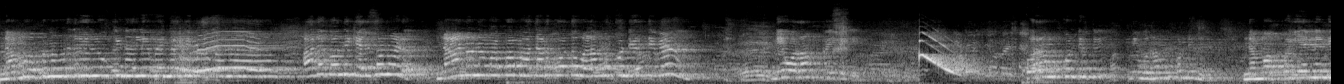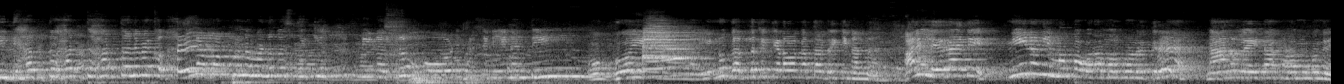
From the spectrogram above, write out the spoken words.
ನಮ್ಮ ಅಪ್ಪ ನೋಡಿದ್ರೆ ಲುಕ್ಕಿನಲ್ಲಿ ಬೆನ್ನತ್ತಿ ಅದಕ್ಕೊಂದು ಕೆಲಸ ಮಾಡು. ನಾನು ನಮ್ಮಪ್ಪ ಮಾತಾಡ್ಕೋತ ಒಳ ಮುಕ್ಕೊಂಡಿರ್ತೀವ? ನೀವು ಹೊರ ಹೊರ ಮುಕ್ಕೊಂಡಿರ್ತೀವಿ ನೀವು ಹೊರ ಮುಕ್ಕೊಂಡಿರ್ತೀವಿ ನಮ್ಮಪ್ಪ ಏನ ನಿದ್ದೆ ಈಕಿ ನನ್ನ. ಅಲ್ಲಿ ರಾಜಿ ನೀನು ನಿಮ್ಮಪ್ಪ ಹೊರ ಮಲ್ಕೊಂಡಿರ್ತೀರ? ನಾನು ಲೈಟ್ ಹಾಕಿ ಹೊರ ಮಲ್ಕೊಂಡೆ.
